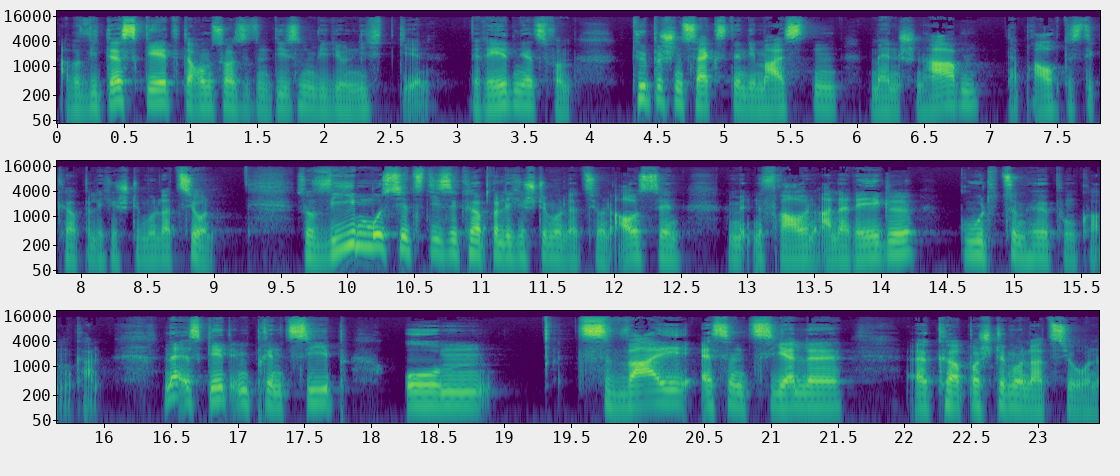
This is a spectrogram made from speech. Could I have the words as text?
aber wie das geht, darum soll es jetzt in diesem Video nicht gehen. Wir reden jetzt vom typischen Sex, den die meisten Menschen haben. Da braucht es die körperliche Stimulation. So, wie muss jetzt diese körperliche Stimulation aussehen, damit eine Frau in aller Regel gut zum Höhepunkt kommen kann? Na, es geht im Prinzip um zwei essentielle äh, Körperstimulationen.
